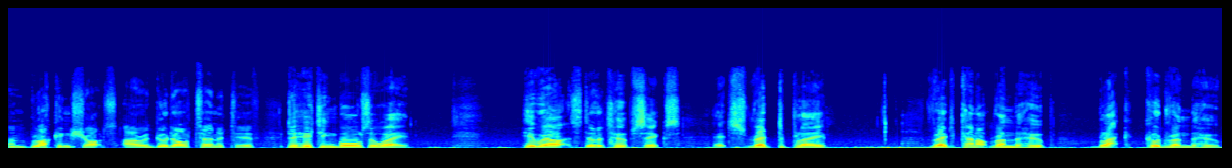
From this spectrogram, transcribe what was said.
And blocking shots are a good alternative to hitting balls away. Here we are still at hoop six. It's red to play. Red cannot run the hoop. Black could run the hoop.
